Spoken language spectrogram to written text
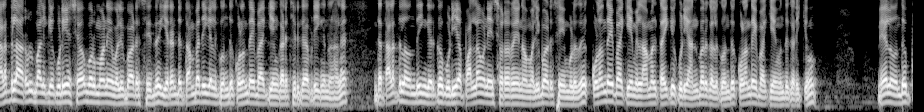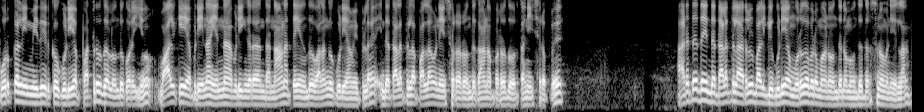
தளத்தில் அருள் பாலிக்கக்கூடிய சிவபெருமானை வழிபாடு செய்து இரண்டு தம்பதிகளுக்கு வந்து குழந்தை பாக்கியம் கிடச்சிருக்கு அப்படிங்கிறதுனால இந்த தளத்தில் வந்து இங்கே இருக்கக்கூடிய பல்லவனேஸ்வரரை நாம் வழிபாடு செய்யும் பொழுது குழந்தை பாக்கியம் இல்லாமல் தைக்கக்கூடிய அன்பர்களுக்கு வந்து குழந்தை பாக்கியம் வந்து கிடைக்கும். மேலும் வந்து பொருட்களின் மீது இருக்கக்கூடிய பற்றுதல் வந்து குறையும். வாழ்க்கை அப்படின்னா என்ன அப்படிங்கிற அந்த நாணத்தை வந்து வழங்கக்கூடிய அமைப்பில் இந்த தளத்தில் பல்லவனேஸ்வரர் வந்து காணப்படுறது ஒரு தனி சிறப்பு. அடுத்தது இந்த தளத்தில் அருள் பாலிக்கக்கூடிய முருகபெருமானை வந்து நம்ம வந்து தரிசனம் பண்ணிடலாம்.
